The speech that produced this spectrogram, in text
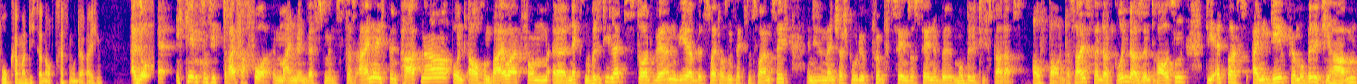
wo kann man dich dann auch treffen und erreichen? Also äh, ich gehe im Prinzip dreifach vor in meinen Investments. Das eine, ich bin Partner und auch im Beirat vom äh, Next Mobility Labs. Dort werden wir bis 2026 in diesem Venture Studio 15 Sustainable Mobility Startups aufbauen. Das heißt, wenn dort Gründer sind draußen, die etwas, eine Idee für Mobility haben,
